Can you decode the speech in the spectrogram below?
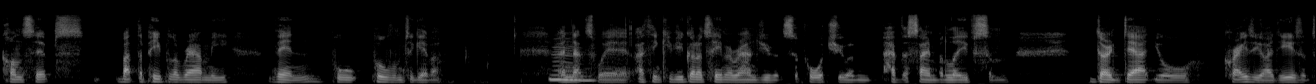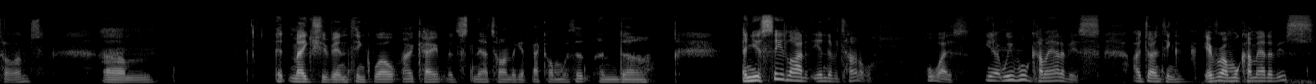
concepts but the people around me then pull pull them together mm. and that's where i think if you've got a team around you that support you and have the same beliefs and don't doubt your crazy ideas at times um, it makes you then think well okay it's now time to get back on with it and uh, and you see light at the end of a tunnel always. You know, we will come out of this. I don't think everyone will come out of this.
